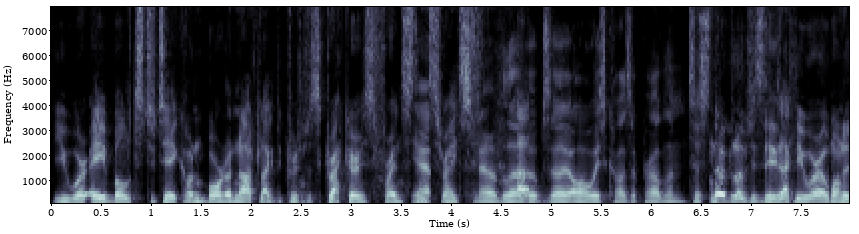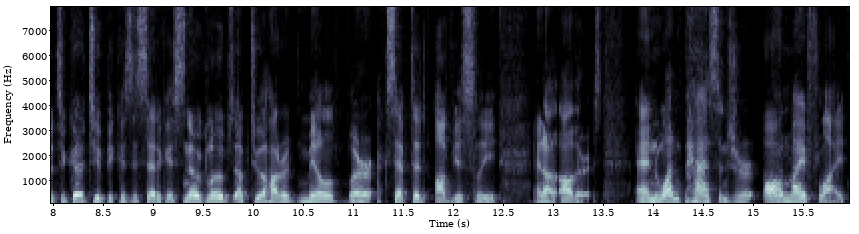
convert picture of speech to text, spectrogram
you were able to take on board or not, like the Christmas crackers, for instance, yep. right? Snow globes uh, always cause a problem. So snow globes is exactly where I wanted to go to because they said, okay, snow globes up to 100 mil were accepted, obviously, and not others. And one passenger on my flight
